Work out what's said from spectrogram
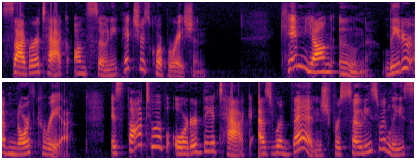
cyber attack on Sony Pictures Corporation. Kim Jong-un, leader of North Korea, is thought to have ordered the attack as revenge for Sony's release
